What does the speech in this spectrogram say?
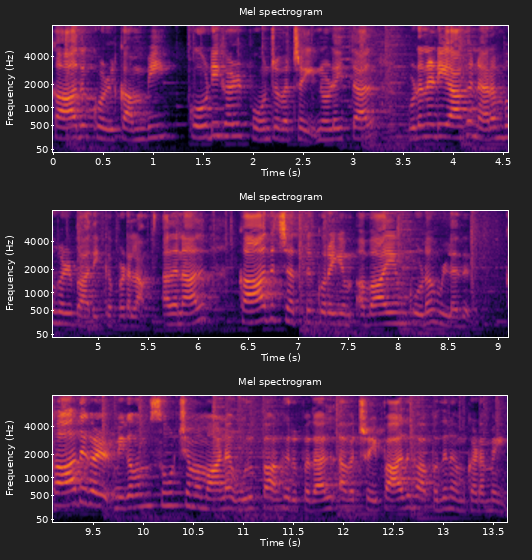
காதுக்குள் கம்பி கொடிகள் போன்றவற்றை நுழைத்தால் உடனடியாக நரம்புகள் பாதிக்கப்படலாம். அதனால் காது சத்து குறையும் அபாயம் கூட உள்ளது. காதுகள் மிகவும் சூட்சமமான உறுப்பாக இருப்பதால் அவற்றை பாதுகாப்பது நம் கடமை.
